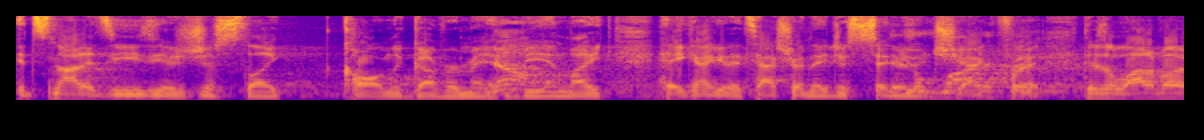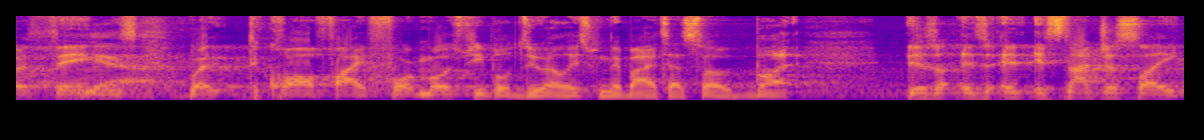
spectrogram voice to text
it's not as easy as just like calling the government and being like, "Hey, can I get a tax credit?" And they just send There's you a a check for it. There's a lot of other things Yeah. to qualify for. Most people do at least when they buy a Tesla, but there's it's not just like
